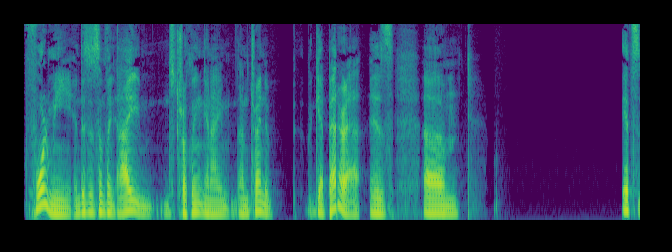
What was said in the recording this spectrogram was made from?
for me, and this is something I'm struggling and I'm I'm trying to get better at is, um, it's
